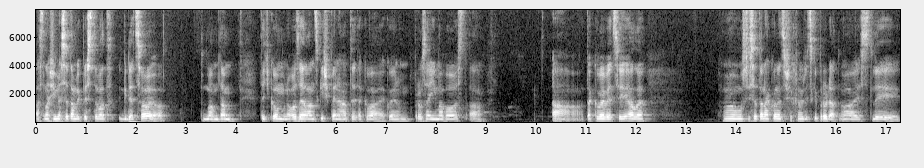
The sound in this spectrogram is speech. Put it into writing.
a snažíme se tam vypěstovat kde co, jo. Mám tam teďkom novozélandský špenát, to je taková jako jenom pro zajímavost a, a takové věci, ale no, musí se to nakonec všechno vždycky prodat. No a jestli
